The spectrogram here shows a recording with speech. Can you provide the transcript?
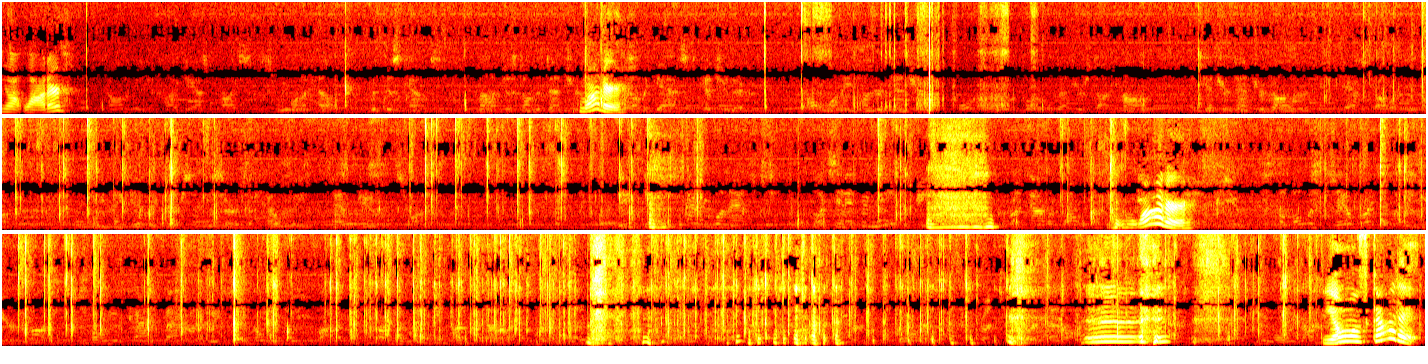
You want water? Water. and you almost got it.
